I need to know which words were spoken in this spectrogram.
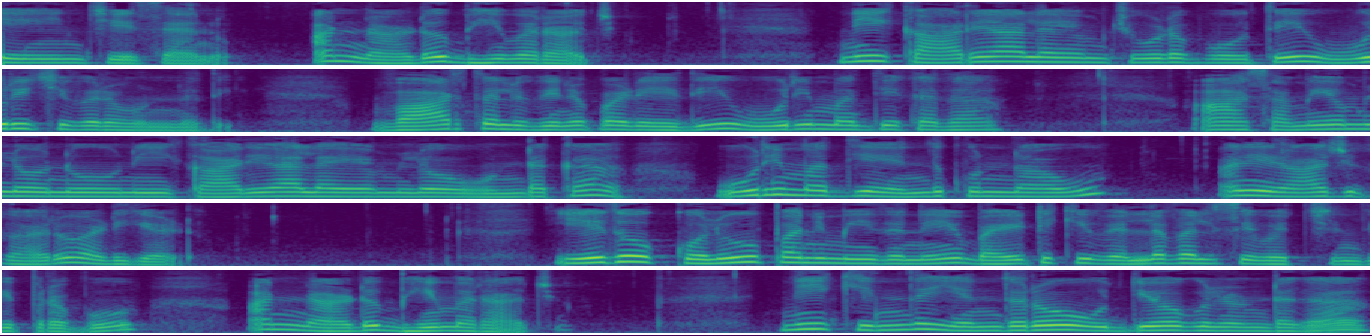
చేయించేశాను అన్నాడు భీమరాజు. నీ కార్యాలయం చూడబోతే ఊరి చివర ఉన్నది. వార్తలు వినపడేది ఊరి మధ్య కదా. ఆ సమయంలోనూ నీ కార్యాలయంలో ఉండక ఊరి మధ్య ఎందుకున్నావు? అని రాజుగారు అడిగాడు. ఏదో కొలువు పని మీదనే బయటికి వెళ్ళవలసి వచ్చింది ప్రభు అన్నాడు భీమరాజు. నీ కింద ఎందరో ఉద్యోగులుండగా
